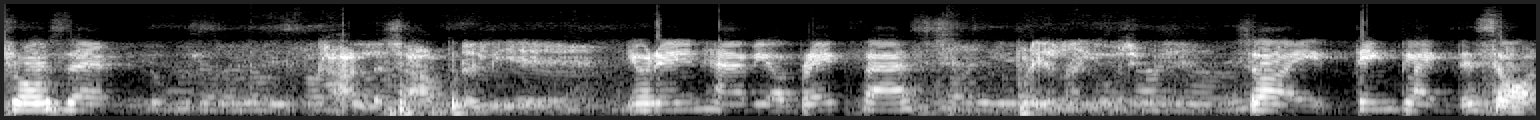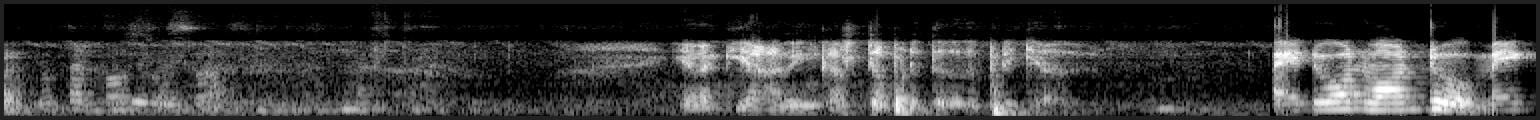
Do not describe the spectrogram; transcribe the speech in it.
frozen. காலில் சாப்பிடலையே You didn't have your breakfast. இப்படியெல்லாம் யோசிப்பேன் So I think like this all. எனக்கு யாரையும் கஷ்டப்படுத்துறது பிடிக்காது I don't want to make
